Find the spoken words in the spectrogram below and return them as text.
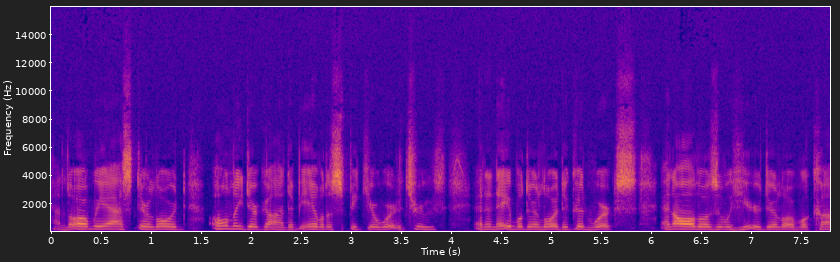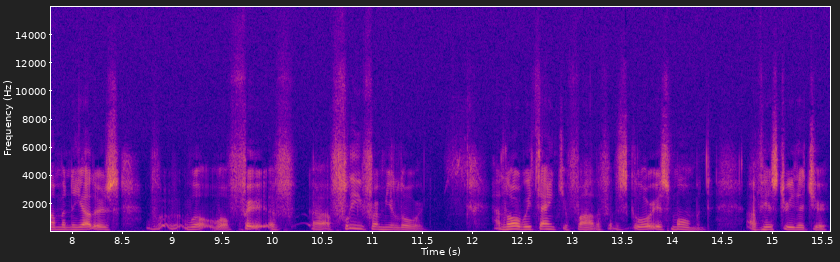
And Lord, we ask, dear Lord, only, dear God, to be able to speak your word of truth and enable, dear Lord, the good works. And all those who will hear, dear Lord, will come, and the others will, will uh, flee from you, Lord. And Lord, we thank you, Father, for this glorious moment of history that you're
